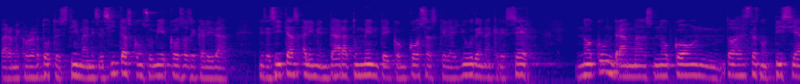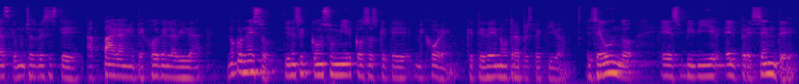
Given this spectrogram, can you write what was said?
Para mejorar tu autoestima necesitas consumir cosas de calidad, necesitas alimentar a tu mente con cosas que le ayuden a crecer. No con dramas, no con todas estas noticias que muchas veces te apagan y te joden la vida, no con eso, tienes que consumir cosas que te mejoren, que te den otra perspectiva. El segundo es vivir el presente.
